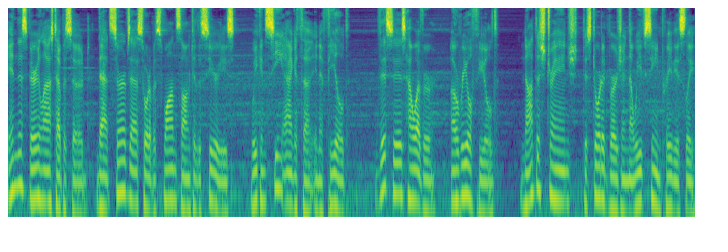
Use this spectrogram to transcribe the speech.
In this very last episode, that serves as sort of a swan song to the series, we can see Agatha in a field. This is, however, a real field, not the strange, distorted version that we've seen previously.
